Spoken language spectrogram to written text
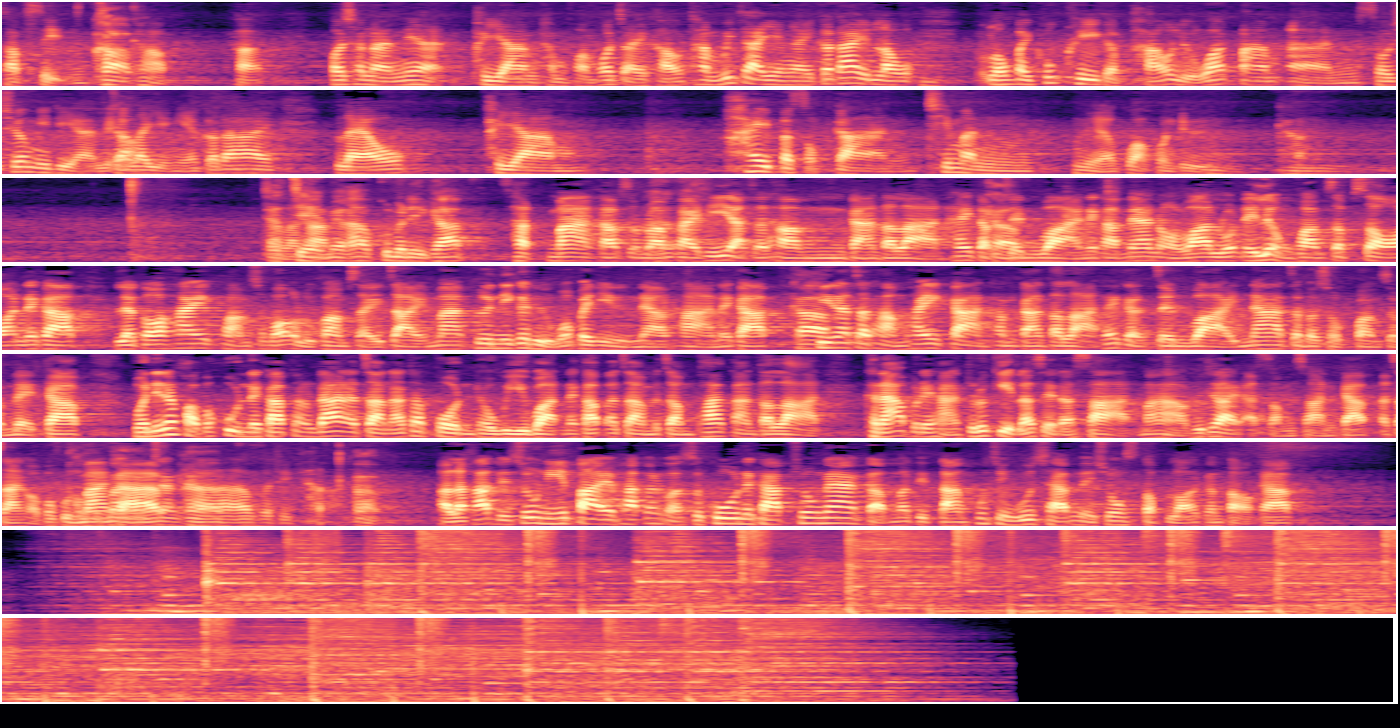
ทรัพย์สินครับ ครับครับ เพราะฉะนั้นเนี่ยพยายามทำความเข้าใจเขาทำวิจัยยังไงก็ได้เราลองไปคลุกคลีกับเขา หรือว่าตามอ่านโซเชียลมีเดียหรือครับอะไรอย่างเงี้ยก็ได้ แล้วพยายามให้ประสบการณ์ที่มันเหนือกว่าคนอื่นครับ ชัดเจนไหมครับคุณบดีครับ ชัดมากครับสำหรับใครที่อยากจะทำการตลาดให้กับครับ Gen Y นะครับแน่นอนว่าลดในเรื่องของความซับซ้อนนะครับแล้วก็ให้ความเฉพาะหรือความใส่ใจมากขึ้นนี่ก็ถือว่าเป็นอีกหนึ่งแนวทางนะครับครับ ที่น่าจะทำให้การทำการตลาดให้กับ Gen Y น่าจะประสบความสำเร็จครับวันนี้ต้องขอบพระคุณนะครับทางด้านอาจารย์นัทพลทวีวัฒน์นะครับอาจารย์ประจำภาคการตลาดคณะบริหารธุรกิจและเศรษฐศาสตร์มหาวิทยาลัยอัสสัมชัญครับอาจารย์ขอบพระคุณมากครับ ขอบคุณมากอาจารย์ครับ สวัสดีครับ ครับ เอาละครับ เดี๋ยวช่วงนี้ไปพักกันก่อนสักครู่นะครับ ช่วงหน้ากลับมาติดตามผู้ชิงผู้แชมป์ในช่วง Stop Loss กันต่อครับ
